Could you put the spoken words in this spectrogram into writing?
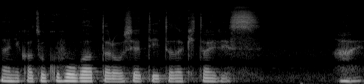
何か続報があったら教えていただきたいですはい。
